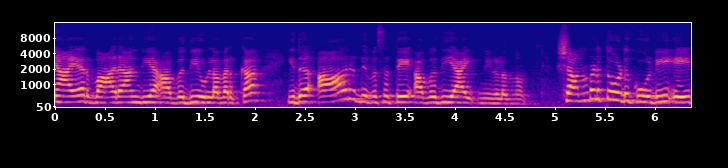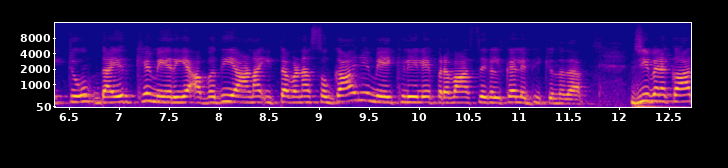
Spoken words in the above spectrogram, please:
ഞായർ വാരാന്ത്യ അവധിയുള്ളവർക്ക് ഇത് ആറ് ദിവസത്തെ അവധിയായി നീളുന്നു. ശമ്പളത്തോടു കൂടി ഏറ്റവും ദൈർഘ്യമേറിയ അവധിയാണ് ഇത്തവണ സ്വകാര്യ മേഖലയിലെ പ്രവാസികൾക്ക് ലഭിക്കുന്നത്. ജീവനക്കാർ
